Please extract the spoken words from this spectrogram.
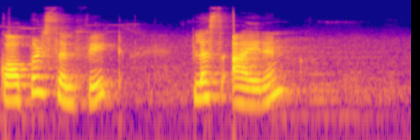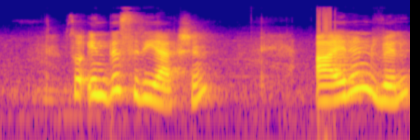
copper sulfate plus iron. So in this reaction iron will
